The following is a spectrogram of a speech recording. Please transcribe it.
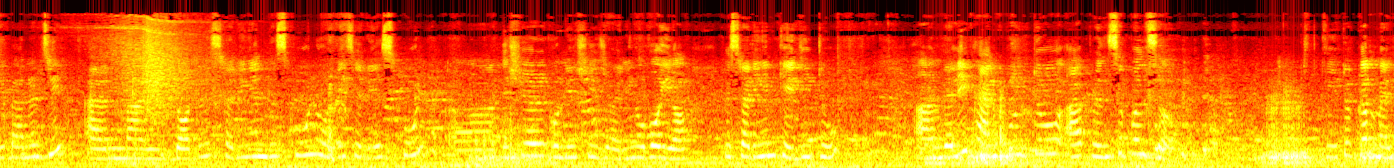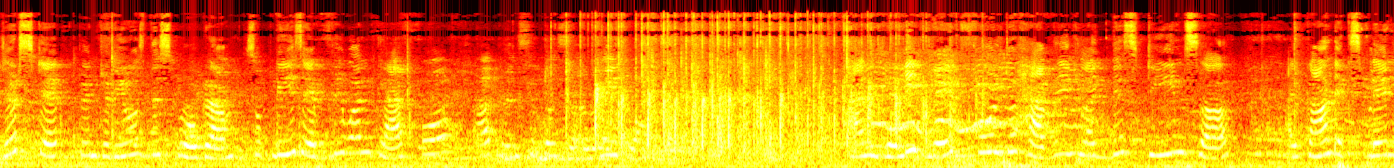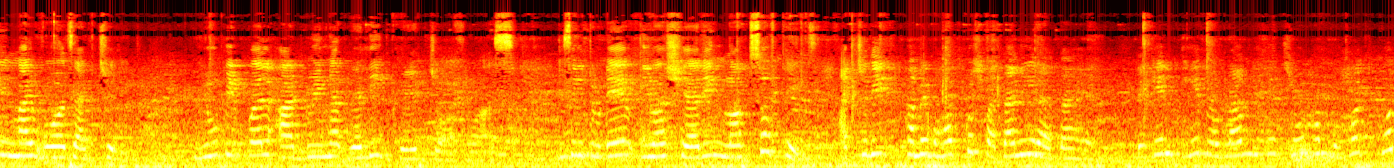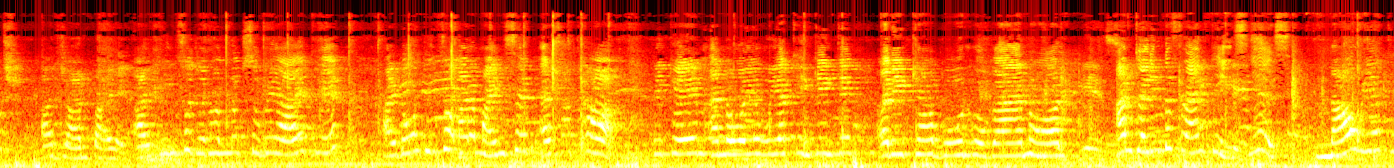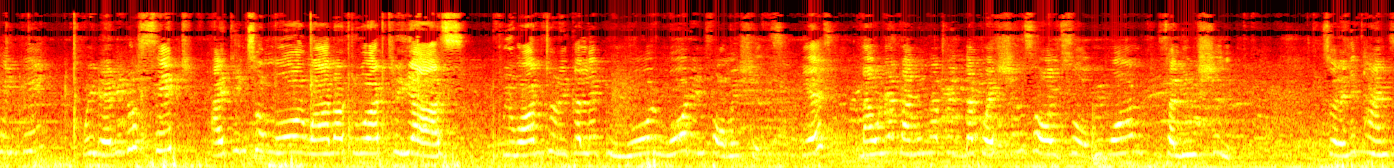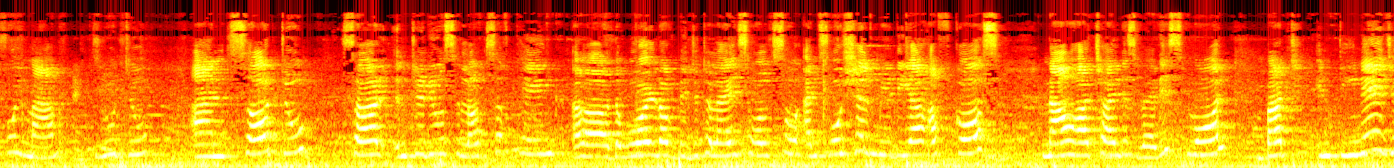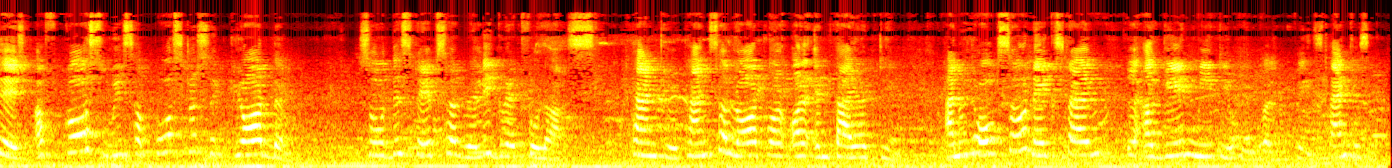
Dolly Banerjee and my daughter is studying in this school, only CDS school. Uh, this year only she is joining over here. She's studying in KG2. I'm really thankful to our principal sir. He took a major step to introduce this program. So please everyone clap for our principal sir. Please I'm really grateful to having like this team sir. I can't explain in my words actually. You people are doing a really great job for us. See today you are sharing lots of things. Actually हमें बहुत कुछ पता नहीं रहता है लेकिन ये programme के थ्रू हम बहुत कुछ आज जान पाए आई थिंक सो जब हम लोग सुबह आए थे आई डोंट थिंक सो हमारा माइंडसेट ऐसा था we came and over here we are thinking कि अरे क्या बोर होगा and all Yes. I'm telling the frank things yes now we are thinking we ready to sit? I think so more one or two or three hours. We want to recollect more more informations. Yes? Now we are coming up with the questions also. We want solution. So really thankful ma'am. You too. And sir too. Sir introduced lots of things uh, the world of digitalize also and social media of course. Now our child is very small but in teenage age of course we supposed to secure them. So these steps are really grateful to us. Thank you. Thanks a lot for our entire team. And we hope so next time again meet you people. Please. Thank you sir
